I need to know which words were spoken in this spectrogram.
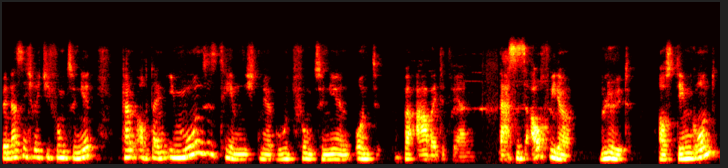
wenn das nicht richtig funktioniert, kann auch dein Immunsystem nicht mehr gut funktionieren und bearbeitet werden. Das ist auch wieder blöd. Aus dem Grund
